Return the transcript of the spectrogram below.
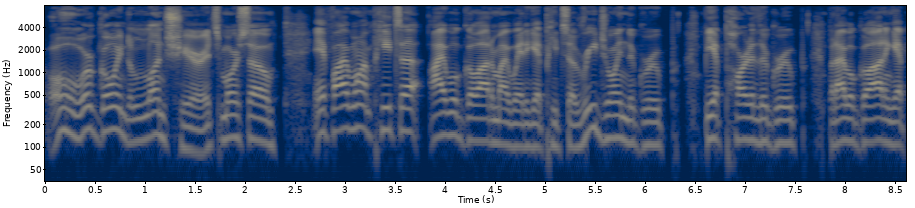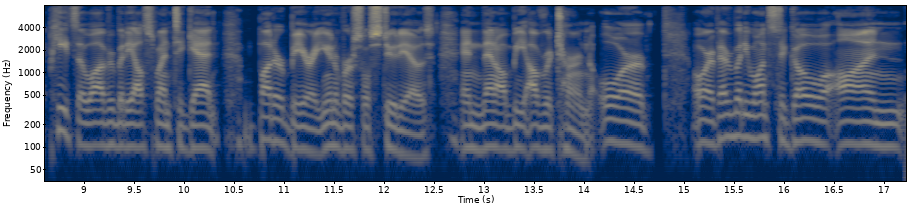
oh, we're going to lunch here. It's more so if I want pizza, I will go out of my way to get pizza, rejoin the group, be a part of the group, but I will go out and get pizza while everybody else went to get butter beer at Universal Studios. And then I'll be, I'll return. Or, or if everybody wants to go on,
